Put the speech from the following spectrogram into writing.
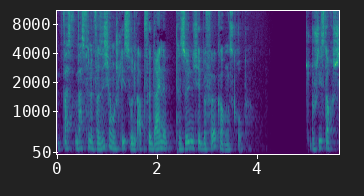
was, was für eine Versicherung schließt du denn ab für deine persönliche Bevölkerungsgruppe? Du schließt doch, möchtest,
